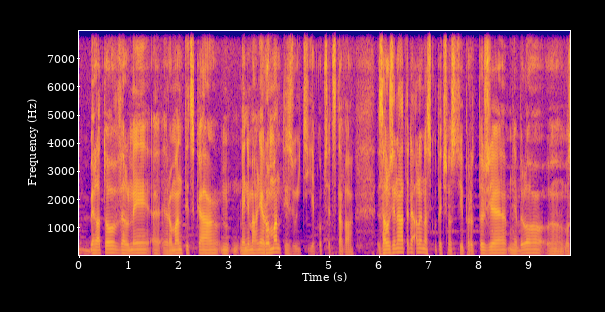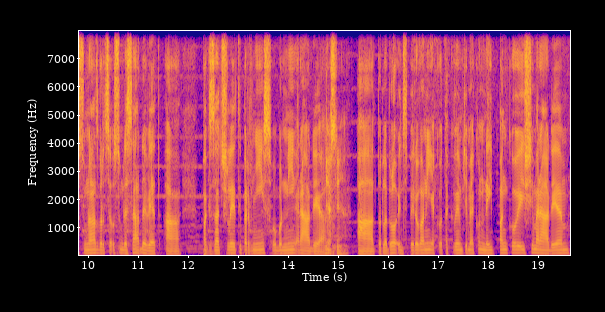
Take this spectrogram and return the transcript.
byla to velmi eh, romantická, minimálně romantizující jako představa. Založená teda ale na skutečnosti, protože mě bylo eh, 18 v roce 89 a pak začaly ty první svobodný rádia. Jasně. A tohle bylo inspirovaný jako takovým tím jako nejpunkovějším rádiem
